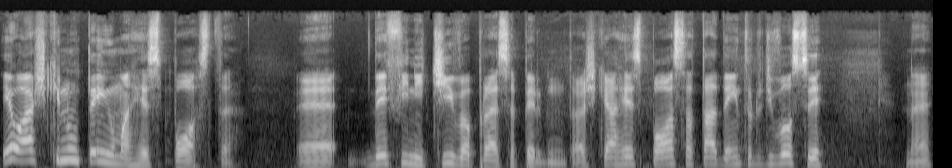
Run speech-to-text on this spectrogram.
Eu acho que não tem uma resposta é, definitiva para essa pergunta. Eu acho que a resposta está dentro de você. Né?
